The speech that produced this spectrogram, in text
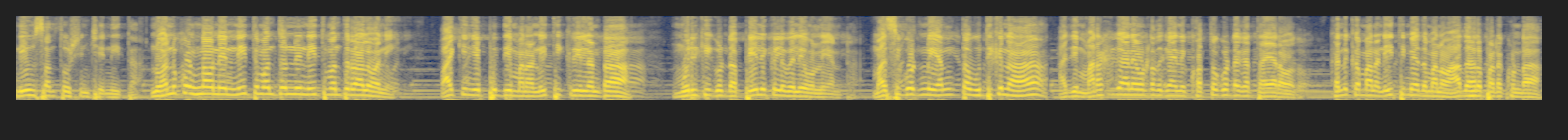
నీవు సంతోషించే నీత. నువ్వు అనుకుంటున్నావు నేను నీతిమంతుణ్ణి నీతిమంతురాలు అని. వాక్యం చెప్పుద్ది మన నీతి క్రియలంట మురికి గుడ్డ పేలికలు వెలే ఉన్నాయంట. మసిగుడ్డను ఎంత ఉతికినా అది మరకగానే ఉంటది కానీ కొత్త గుడ్డగా తయారవదు. కనుక మన నీతి మీద మనం ఆధారపడకుండా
